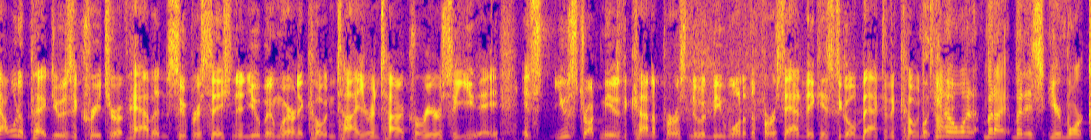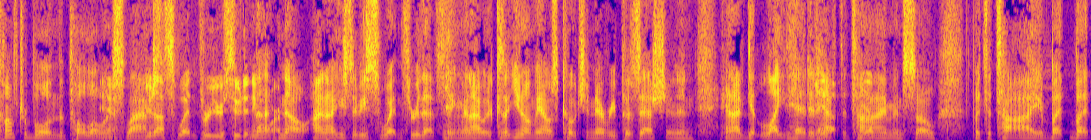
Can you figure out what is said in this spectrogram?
I would have pegged you as a creature of habit and superstition, and you've been wearing a coat and tie your entire career. So you, it's you struck me as the kind of person who would be one of the first advocates to go back to the coat and tie. You know what? But I, but it's you're more comfortable in the polo yeah. and slacks. You're not sweating through your suit anymore. Not, no, and I used to be sweating through that thing, man. I would because you know I me, mean, I was coaching every possession, and, and I'd get lightheaded yep, half the time, yep. and so with the tie. But but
